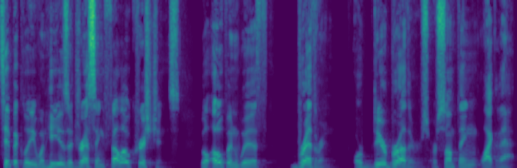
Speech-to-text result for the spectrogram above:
typically, when he is addressing fellow Christians, will open with brethren or dear brothers or something like that.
